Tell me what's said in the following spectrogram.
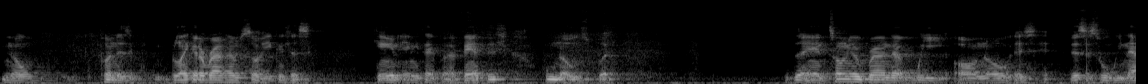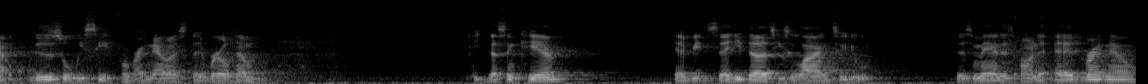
you know, putting his blanket around him so he can just gain any type of advantage. Who knows? But the Antonio Brown that we all know is this is who we now this is who we see for right now is the real him. He doesn't care. If he say he does, he's lying to you. This man is on the edge right now,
